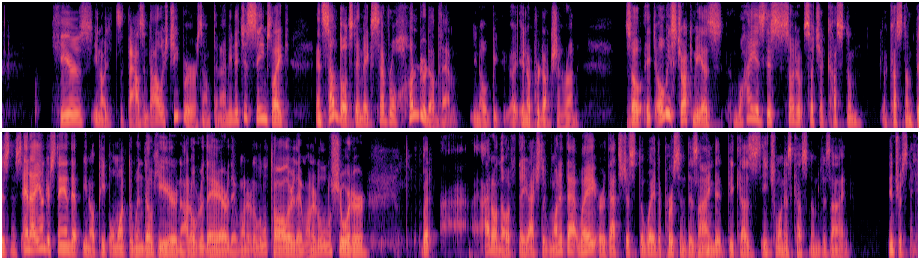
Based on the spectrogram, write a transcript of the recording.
here's you know it's a thousand dollars cheaper or something i mean it just seems like and some boats they make several hundred of them you know be, uh, in a production run so mm. it always struck me as why is this sort of such a custom a custom business. And i understand that you know people want the window here not over there. They want it a little taller. They want it a little shorter. But I don't know if they actually want it that way or that's just the way the person designed it because each one is custom designed. Interesting.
